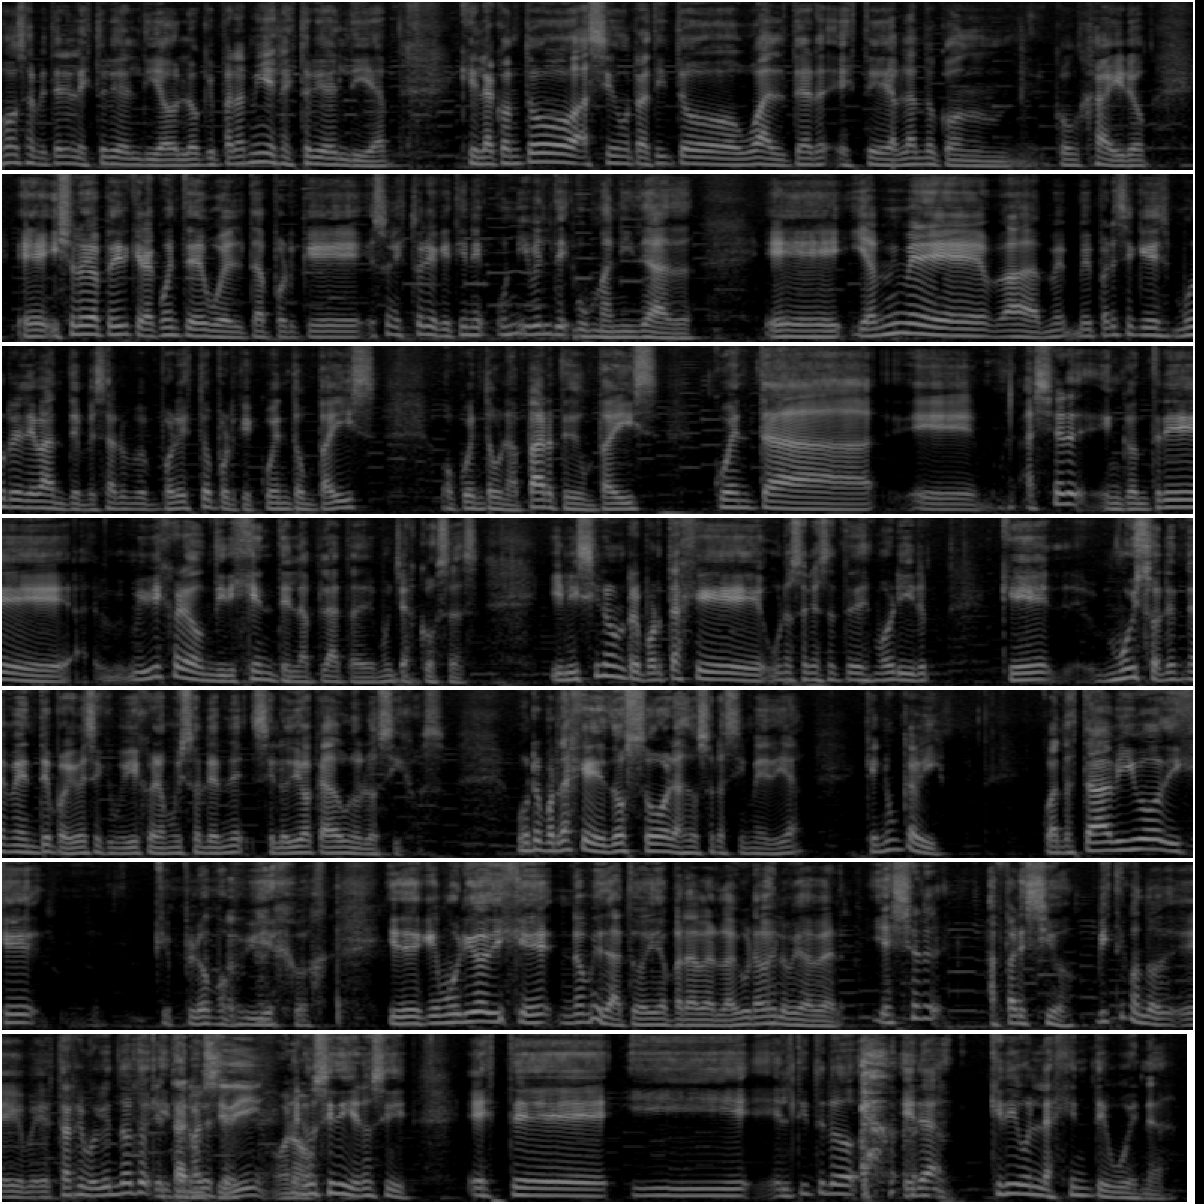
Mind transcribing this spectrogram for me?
vamos a meter en la historia del día, o lo que para mí es la historia del día, que la contó hace un ratito Walter, este, hablando con, Jairo, eh, y yo le voy a pedir que la cuente de vuelta, porque es una historia que tiene un nivel de humanidad. Eh, y a mí me, me, parece que es muy relevante empezar por esto, porque cuenta un país, o cuenta una parte de un país, cuenta, eh, ayer encontré, mi viejo era un dirigente en La Plata de muchas cosas, y le hicieron un reportaje unos años antes de morir que muy solemnemente, porque a veces que mi viejo era muy solemne, se lo dio a cada uno de los hijos. Un reportaje de dos horas, dos horas y media, que nunca vi. Cuando estaba vivo dije, qué plomo mi viejo. Y desde que murió dije, no me da todavía para verlo, alguna vez lo voy a ver. Y ayer apareció. ¿Viste cuando eh, estás revolviendo y ¿Está en un CD o no? En un CD, en un CD. Este, y el título era Creo en la gente buena.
